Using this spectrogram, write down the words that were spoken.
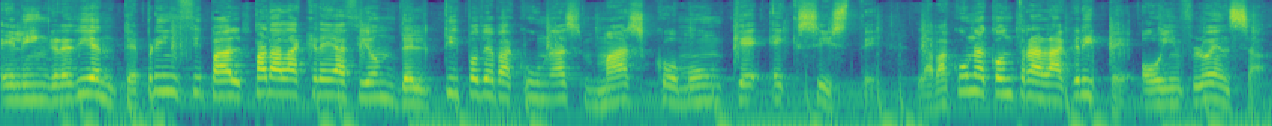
el ingrediente principal para la creación del tipo de vacunas más común que existe, la vacuna contra la gripe o influenza.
